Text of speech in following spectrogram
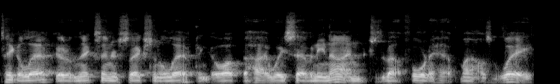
take a left, go to the next intersection, a left, and go up the Highway 79, which is about four and a half miles away.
